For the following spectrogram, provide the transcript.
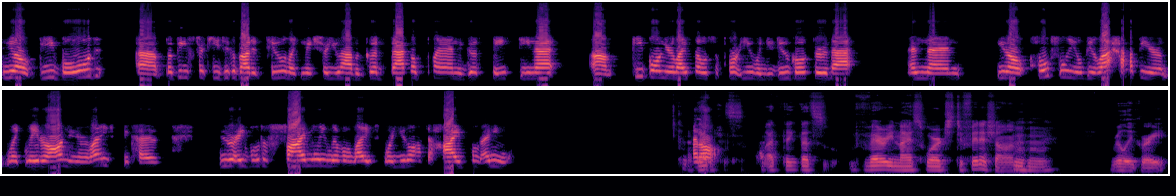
you know, be bold, uh, but be strategic about it too. Like make sure you have a good backup plan, a good safety net, um, people in your life that will support you when you do go through that. And then, you know, hopefully you'll be a lot happier like later on in your life because you're able to finally live a life where you don't have to hide from anyone at all. I think that's very nice words to finish on. Mm-hmm. Really great.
